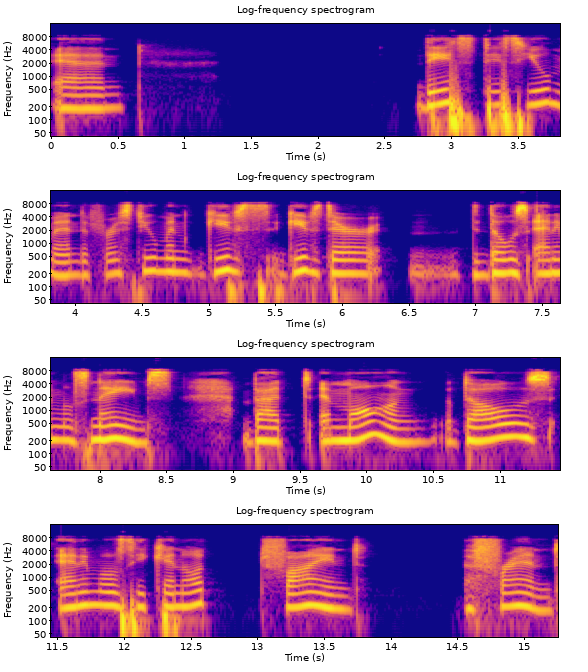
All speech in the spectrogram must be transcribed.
and this this human, the first human, gives gives their those animals names, but among those animals, he cannot find a friend.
